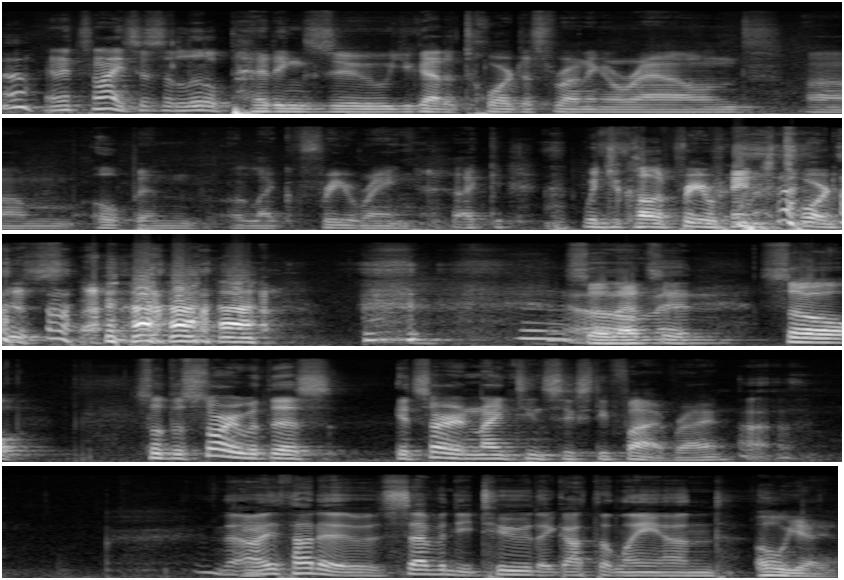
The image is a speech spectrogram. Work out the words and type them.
Oh. And it's nice. It's a little petting zoo. You got a tortoise running around, um, open, uh, like free range. Like, would you call it free range tortoise? so Oh, that's man. it. So, so the story with this, it started in 1965, right? No, I thought it was 72 they got the land, oh yeah.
